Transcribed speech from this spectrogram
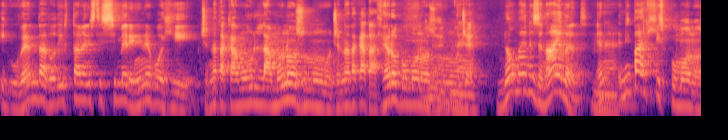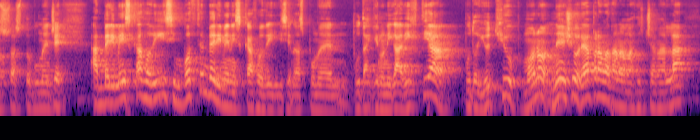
η κουβέντα το ότι ήρθαμε στη σημερινή εποχή και να τα κάνω όλα μόνος μου και να τα καταφέρω που μόνος μου ναι. και no man is an island. Ναι. Δεν υπάρχεις που μόνος σου, ας το πούμε. Και αν περιμένεις καθοδήγηση, πότε δεν περιμένεις καθοδήγηση, ας πούμε, που τα κοινωνικά δίκτυα, που το YouTube, μόνο. Ναι, έχει ωραία πράγματα να μάθεις και αλλά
